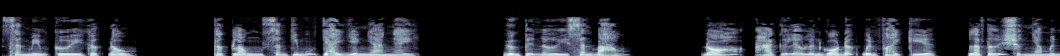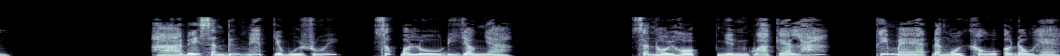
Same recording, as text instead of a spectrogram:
Xanh mỉm cười gật đầu. Thật lòng Xanh chỉ muốn chạy về nhà ngay. Gần tới nơi Xanh bảo. Đó, Hà cứ leo lên gò đất bên phải kia là tới sân nhà mình. Hà để Xanh đứng nép vào bụi rúi, xốc ba lô đi vào nhà. Xanh hồi hộp nhìn qua kẻ lá, thấy mẹ đang ngồi khâu ở đầu hè.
